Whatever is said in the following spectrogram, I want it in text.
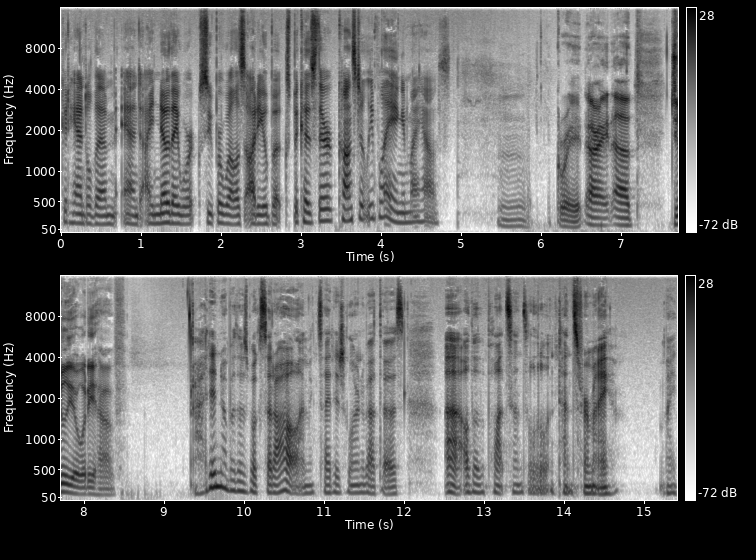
could handle them, and I know they work super well as audiobooks because they're constantly playing in my house. Mm, great. All right, uh, Julia, what do you have? I didn't know about those books at all. I'm excited to learn about those. Uh, although the plot sounds a little intense for my my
